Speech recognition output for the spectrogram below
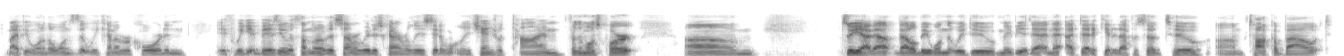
It might be one of the ones that we kind of record and if we get busy with something over the summer, we just kind of release it. It won't really change with time for the most part. Um, so yeah, that that'll be one that we do, maybe a, de- a dedicated episode too. Um, talk about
